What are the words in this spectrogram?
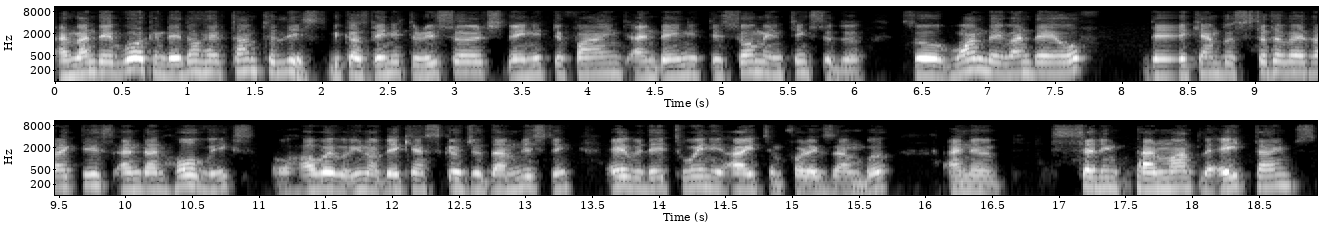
and when they work and they don't have time to list because they need to research they need to find and they need to so many things to do. So one day, one day off, they can do straight away like this, and then whole weeks, or however, you know, they can schedule them listing every day 20 item, for example, and uh, selling per monthly eight times,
